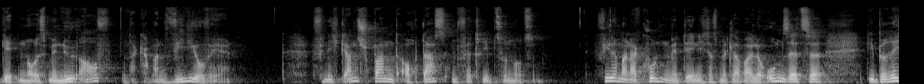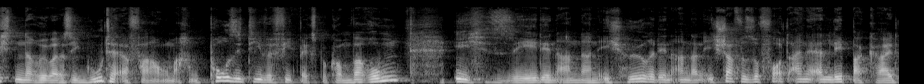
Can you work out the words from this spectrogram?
geht ein neues Menü auf und da kann man Video wählen. Finde ich ganz spannend, auch das im Vertrieb zu nutzen. Viele meiner Kunden, mit denen ich das mittlerweile umsetze, die berichten darüber, dass sie gute Erfahrungen machen, positive Feedbacks bekommen. Warum? Ich sehe den anderen, ich höre den anderen, ich schaffe sofort eine Erlebbarkeit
